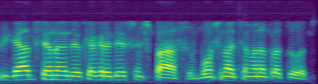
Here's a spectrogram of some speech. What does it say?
Obrigado, Fernanda. Eu que agradeço o espaço. bom final de semana para todos.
